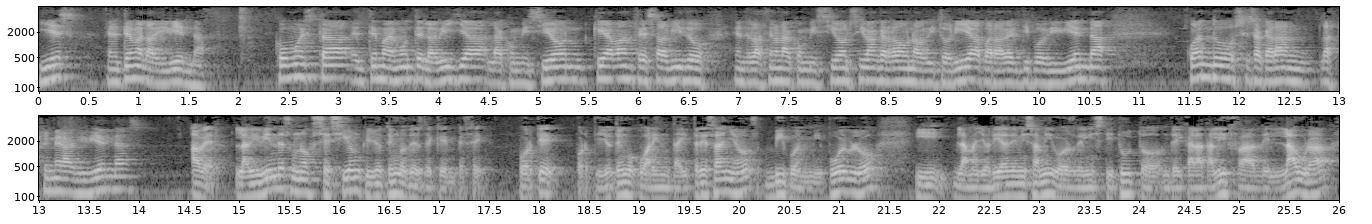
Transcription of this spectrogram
Y es en el tema de la vivienda. ¿Cómo está el tema de Monte de la Villa, la comisión? ¿Qué avances ha habido en relación a la comisión? ¿Se iba a encargar una auditoría para ver el tipo de vivienda? ¿Cuándo se sacarán las primeras viviendas? A ver, la vivienda es una obsesión que yo tengo desde que empecé. ¿Por qué? Porque yo tengo 43 años, vivo en mi pueblo y la mayoría de mis amigos del instituto, del Calatalifa, del Laura,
